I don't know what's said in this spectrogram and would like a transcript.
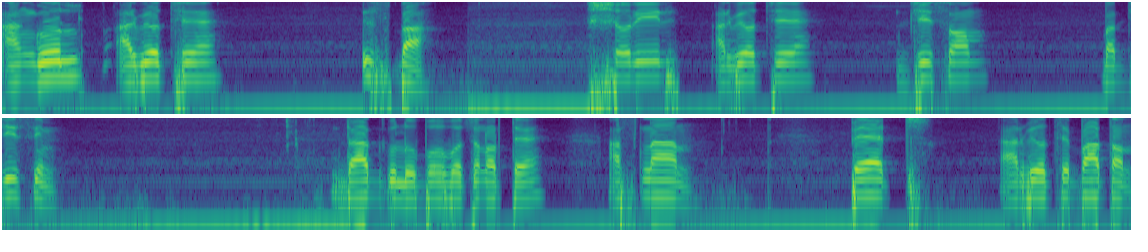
আঙ্গুল, আরবি হচ্ছে ইসবা। শরীর, আরবি হচ্ছে জিসম বা জিসিম। দাঁতগুলো বহুবচন অর্থে আসনান। পেট, আরবি হচ্ছে বাতন।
